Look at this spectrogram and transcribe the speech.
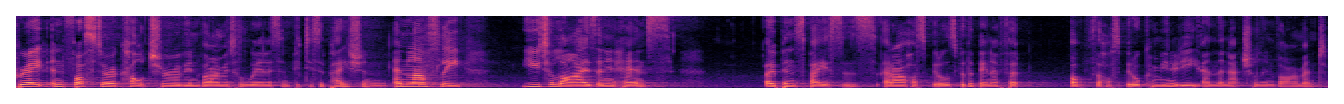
create and foster a culture of environmental awareness and participation, and lastly, utilise and enhance open spaces at our hospitals for the benefit of the hospital community and the natural environment.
